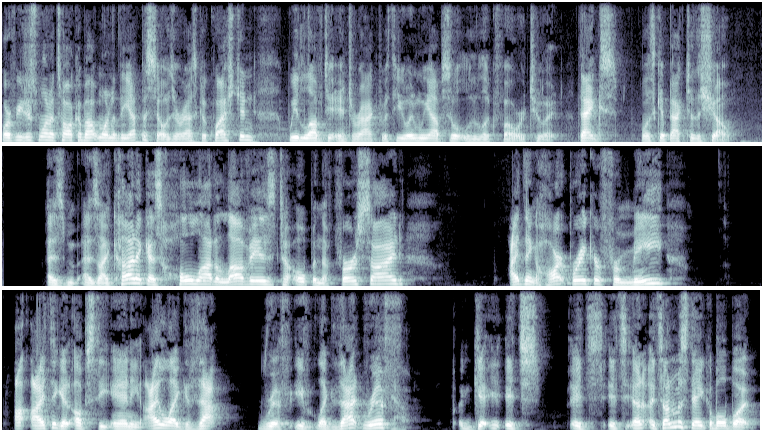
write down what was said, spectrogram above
Or if you just want to talk about one of the episodes or ask a question, we'd love to interact with you and we absolutely look forward to it. Thanks. Let's get back to the show. As, as iconic as Whole Lotta Love is to open the first side, I think Heartbreaker for me, I, I think it ups the ante. I like that riff, like that riff. Yeah. Get, it's it's it's uh, it's unmistakable, but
